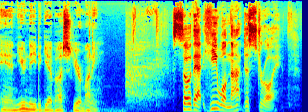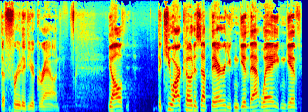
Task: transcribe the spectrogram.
and you need to give us your money. So that he will not destroy the fruit of your ground. Y'all, the QR code is up there. You can give that way. You can give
